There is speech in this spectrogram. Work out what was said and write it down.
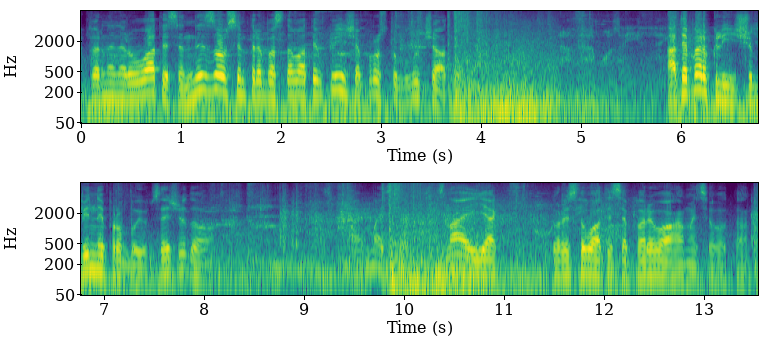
Тепер не нервуватися, не зовсім треба ставати в клінч, а просто влучати. А тепер в клінч, щоб він не пробив. Це чудово. Ай, майстер. Знає, як користуватися перевагами цього танку.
